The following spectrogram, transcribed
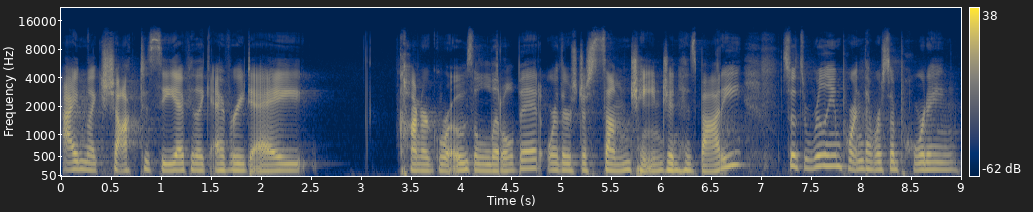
I'm like shocked to see. I feel like every day Connor grows a little bit, or there's just some change in his body. So it's really important that we're supporting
